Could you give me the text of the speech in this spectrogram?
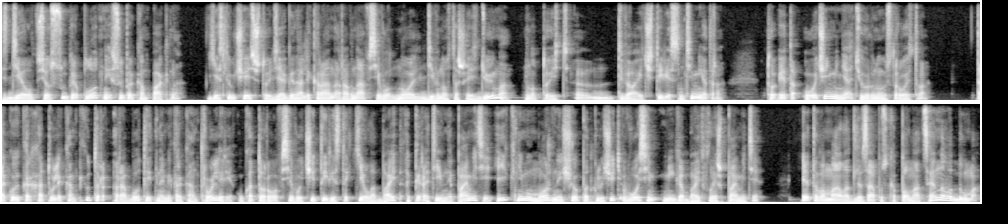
сделал все супер плотно и супер компактно. Если учесть, что диагональ экрана равна всего 0,96 дюйма, ну то есть 2,4 э, сантиметра, то это очень миниатюрное устройство – такой крохотуля компьютер работает на микроконтроллере, у которого всего 400 килобайт оперативной памяти и к нему можно еще подключить 8 мегабайт флеш-памяти. Этого мало для запуска полноценного Дума,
